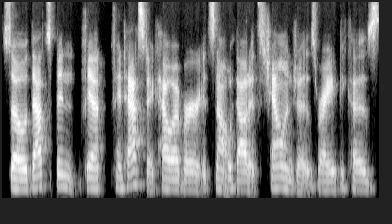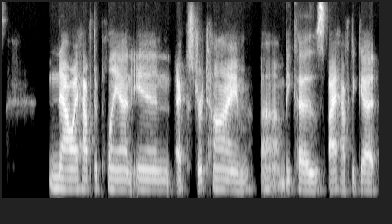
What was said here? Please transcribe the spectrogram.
So that's been fa- fantastic. However, it's not without its challenges, right? Because now I have to plan in extra time um, because I have to get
